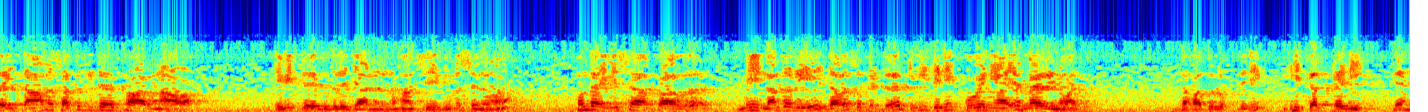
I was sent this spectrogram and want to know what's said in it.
ඊටාම සතුටිත කාරණාවක්. එවිට බුදුරජාණන් වහන්සේ විමසනවා. හොඳයි විශාකාව මේ නගරේ දවසකට කී දෙනෙක් කොවෙනි අය මැරෙනවද? 10 12 දෙනෙක් හිතත් වැඩි. දැන්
